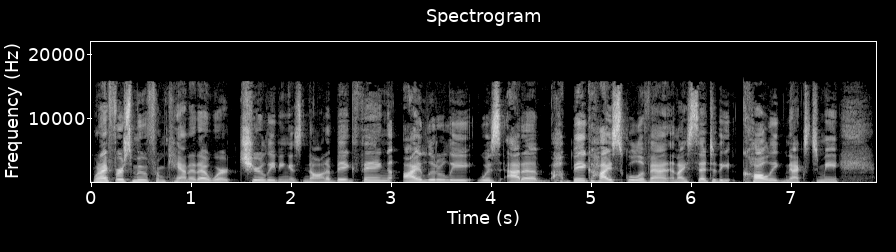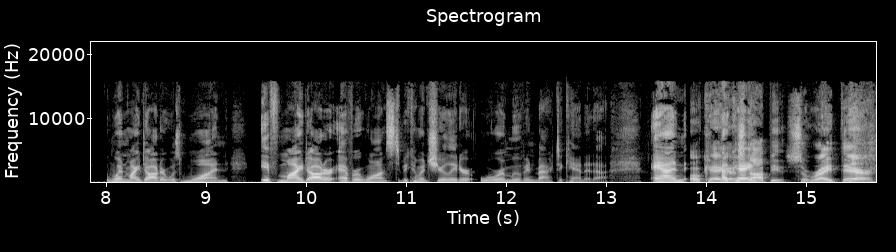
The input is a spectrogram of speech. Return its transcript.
When I first moved from Canada, where cheerleading is not a big thing, I literally was at a big high school event and I said to the colleague next to me, when my daughter was one, if my daughter ever wants to become a cheerleader, we're moving back to Canada. And Okay, I gotta stop you. So right there,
